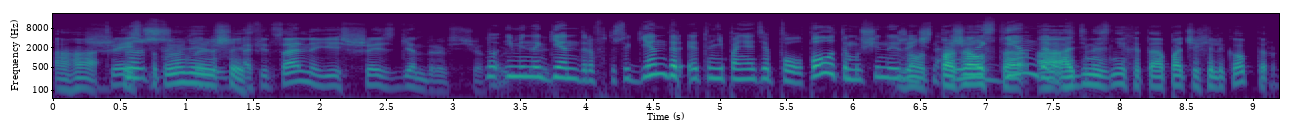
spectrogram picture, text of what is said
Ага. Шесть. То есть, по твоему мнению, Подожди, шесть. Официально есть шесть гендеров сейчас. Ну, именно гендеров, потому что гендер — это не понятие пол. Пол — это мужчина и Ну, женщина. пожалуйста, а а именно гендеров... один из них это Apache хеликоптер?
